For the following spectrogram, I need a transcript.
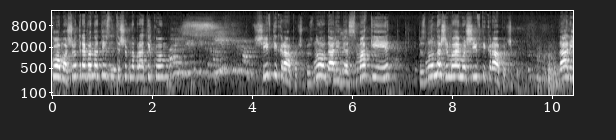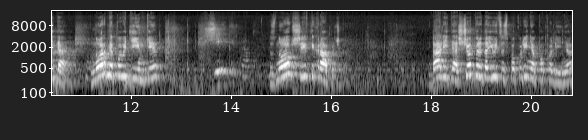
кома. Що треба натиснути, щоб набрати кому? Shift і крапочку. Знову далі йде смаки. Знову нажимаємо Shift і крапочку. Далі йде норми поведінки. Знов Shift і крапочка. Далі йде, що передаються з покоління в покоління.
